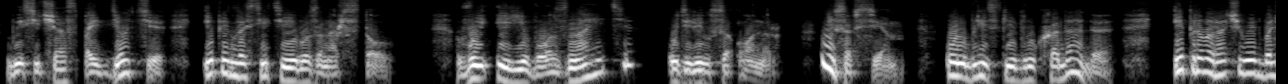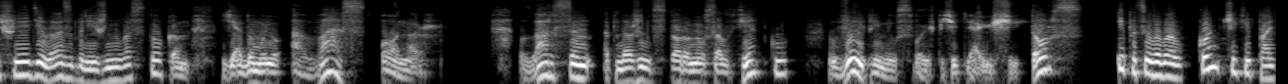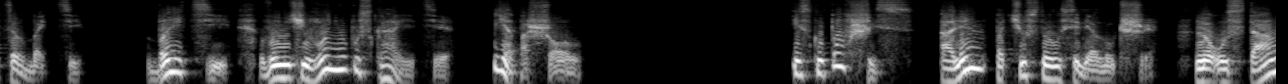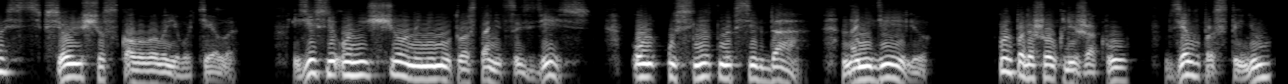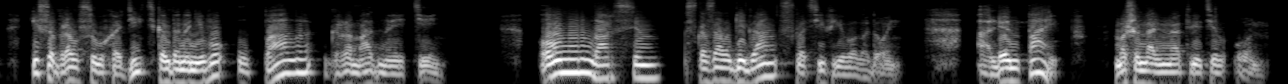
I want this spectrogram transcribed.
Вы сейчас пойдете и пригласите его за наш стол. Вы и его знаете? Удивился Онор. Не совсем. Он близкий друг Хадада и проворачивает большие дела с Ближним Востоком. Я думаю о вас, Онор. Ларсен отложил в сторону салфетку, выпрямил свой впечатляющий торс и поцеловал кончики пальцев Бетти. «Бетти, вы ничего не упускаете. Я пошел». Искупавшись, Ален почувствовал себя лучше, но усталость все еще сковывала его тело. Если он еще на минуту останется здесь, он уснет навсегда, на неделю. Он подошел к лежаку, взял простыню и собрался уходить, когда на него упала громадная тень. «Онор Ларсен», — сказал гигант, схватив его ладонь. «Ален Пайп», — машинально ответил он.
